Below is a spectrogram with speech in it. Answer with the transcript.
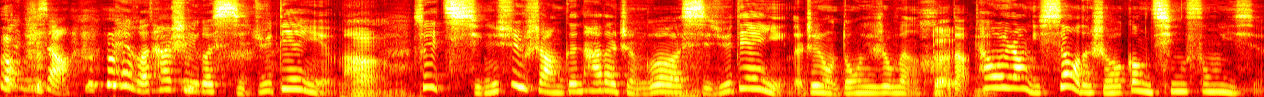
那你想配合它是一个喜剧电影嘛，嗯所以情绪上跟它的整个喜剧电影的这种东西是吻合的，它会让你笑的时候更轻松一些。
